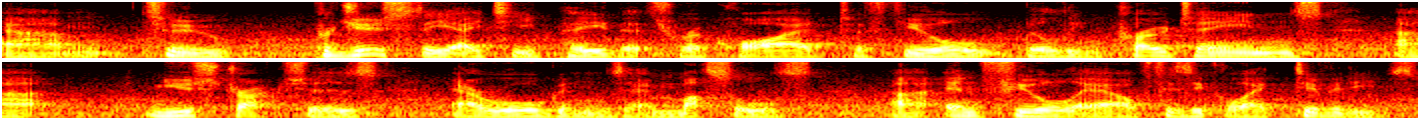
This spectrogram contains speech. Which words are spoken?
um, to produce the ATP that's required to fuel building proteins, uh, new structures, our organs, our muscles, uh, and fuel our physical activities.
